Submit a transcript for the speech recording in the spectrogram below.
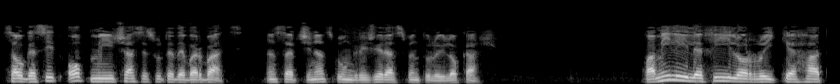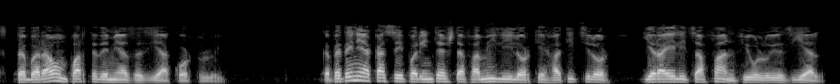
s-au găsit 8600 de bărbați, însărcinați cu îngrijirea Sfântului Locaș. Familiile fiilor lui Chehat tăbărau în parte de miază zi a cortului. Căpetenia casei părintește a familiilor chehatiților era Elițafan, fiul lui Uziel.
